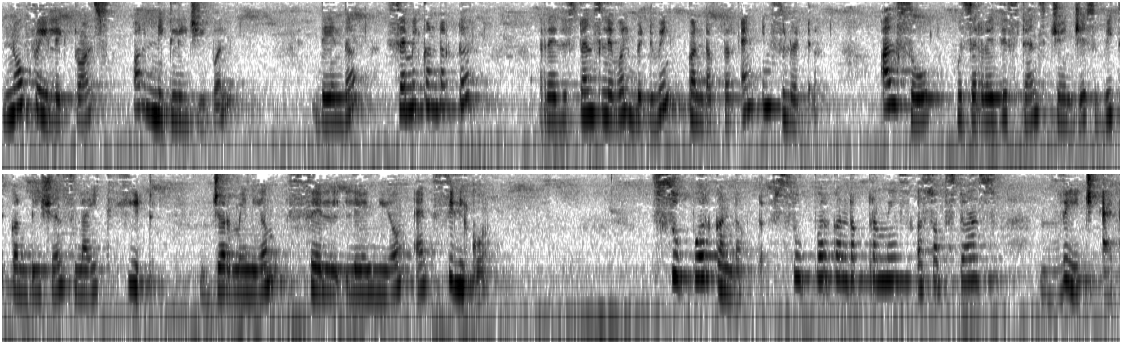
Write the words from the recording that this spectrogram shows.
no free electrons or negligible. Then the semiconductor resistance level between conductor and insulator. Also whose resistance changes with conditions like heat germanium selenium and silicon. Superconductor. Superconductor means a substance which at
